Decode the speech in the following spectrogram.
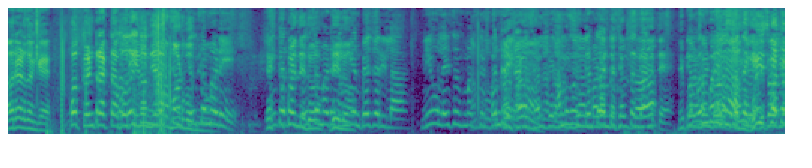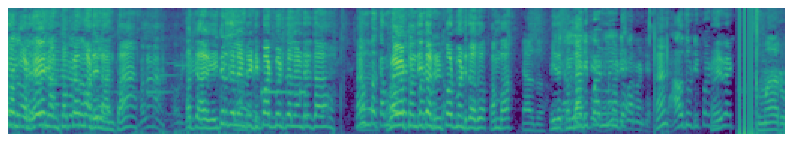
ಅವ್ರು ಹೇಳ್ದಂಗೆ. ಹೋಗಿ ಕಾಂಟ್ರಾಕ್ಟ್ ಆಗ್ಬೋದು ಇನ್ನೊಂದು ಏನಾದ್ರು ಮಾಡ್ಬೋದು ಎಷ್ಟು ರೂಪಾಯಿ ಇದು ಡೀಲು? ಬೇಜಾರಿಲ್ಲ? ನೀವು ಲೈಸೆನ್ಸ್ ಮಾಡ್ಕೊಂಡು ಬನ್ರಿ ನಮಗೊಂದು. ನೋಡ್ರಿ. ನಾನು ತಪ್ಪೇ ಮಾಡಿಲ್ಲ ಅಂತ? ಇದ್ರದಲ್ಲೇನ್ರಿ ಡಿಪಾರ್ಟ್ಮೆಂಟ್ ಅಲ್ಲೇನ್ರಿ ಪ್ರೈವೇಟ್ ಒಂದಿದ್ದ ಡಿಪಾರ್ಟ್ಮೆಂಟ್ ಇದು ಕಂಬ? ಯಾವ್ದು? ಇದು ಕಂಬ? ಎಲ್ಲ ಡಿಪಾರ್ಟ್ಮೆಂಟ್ ಯಾವುದು ಡಿಪಾರ್ಟ್ಮೆಂಟ್ ಪ್ರೈವೇಟ್ ಸುಮಾರು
